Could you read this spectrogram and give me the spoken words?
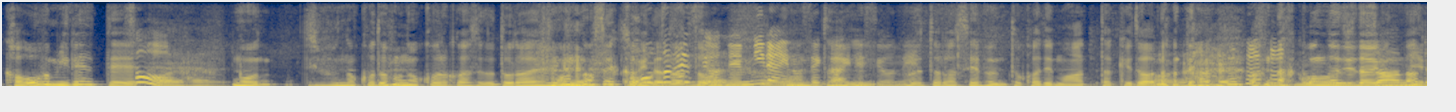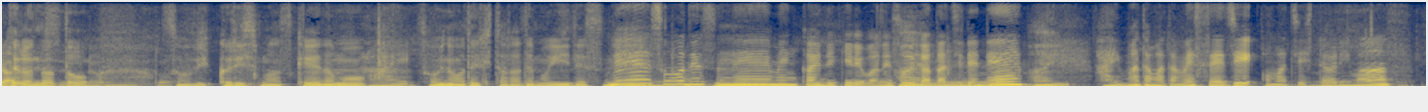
顔を見れて、そう。もう自分の子供の頃からするとドラえもんの世界だなと。本当ですよね。未来の世界ですよねウル。トラセブンとかでもあったけど、なんて、こんな、こんな時代になってるんだともうザ未来ですよね、本当そうびっくりしますけれども、はい。そういうのができたらでもいいですね。ねそうですね。うん面会できればね、そういう形でね。はい。はい、まだまだメッセージお待ちしております。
